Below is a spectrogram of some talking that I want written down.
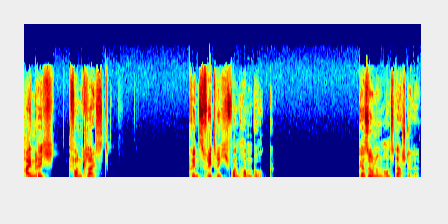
Heinrich von Kleist Prinz Friedrich von Homburg. Personen und Darsteller.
